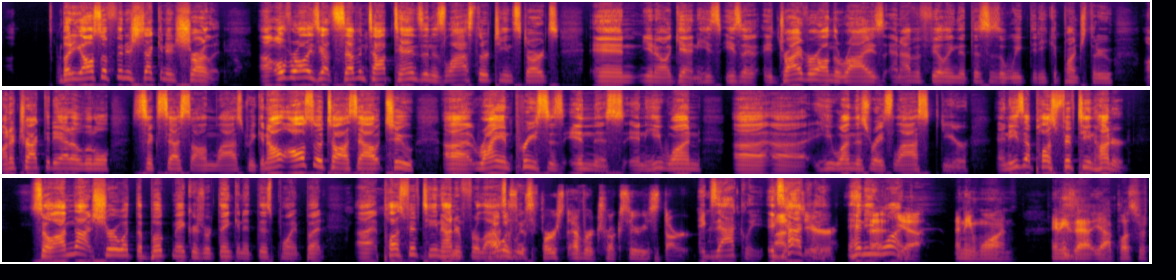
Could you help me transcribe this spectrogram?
but he also finished second in Charlotte. Uh, overall, he's got seven top tens in his last 13 starts, and you know, again, he's he's a, a, driver on the rise, and I have a feeling that this is a week that he could punch through on a track that he had a little success on last week. And I'll also toss out too, uh, Ryan Preece is in this, and he won uh, uh he won this race last year, and he's at plus 1500. So I'm not sure what the bookmakers were thinking at this point, but uh, plus fifteen hundred for last. Week. That was week. his first ever Truck Series start. Exactly, exactly, and he uh, won. Yeah, and he won. And he's at yeah plus.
